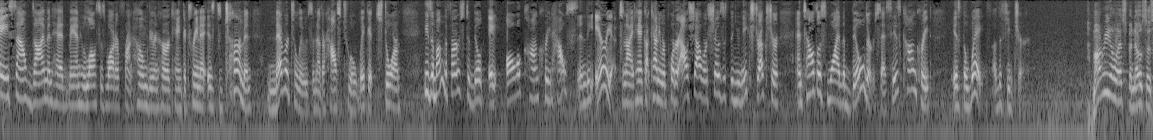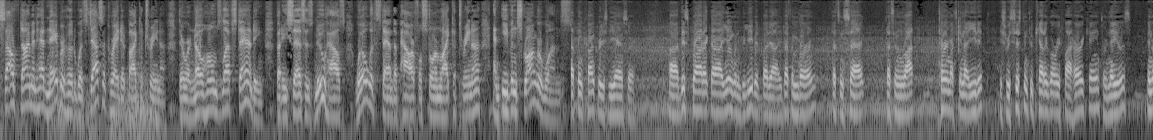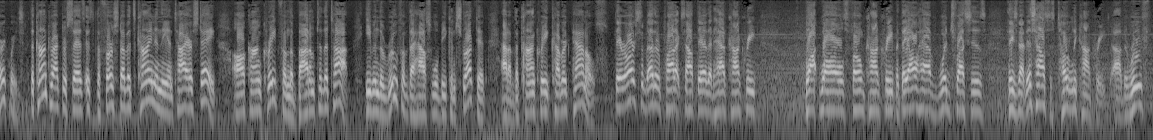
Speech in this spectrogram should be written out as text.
A South Diamond Head man who lost his waterfront home during Hurricane Katrina is determined never to lose another house to a wicked storm. He's among the first to build a all-concrete house in the area. Tonight, Hancock County reporter Al Showers shows us the unique structure and tells us why the builder says his concrete is the wave of the future. Mario Espinosa's South Diamond Head neighborhood was desecrated by Katrina. There were no homes left standing, but he says his new house will withstand a powerful storm like Katrina and even stronger ones. I think concrete is the answer. Uh, this product, uh, you ain't going to believe it, but uh, it doesn't burn, doesn't sag, doesn't rot. Termites cannot eat it. It's resistant to Category 5 hurricane, tornadoes, earthquakes. The contractor says it's the first of its kind in the entire state, all concrete from the bottom to the top. Even the roof of the house will be constructed out of the concrete covered panels. There are some other products out there that have concrete block walls, foam concrete, but they all have wood trusses, things like that. This house is totally concrete. Uh, the roof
